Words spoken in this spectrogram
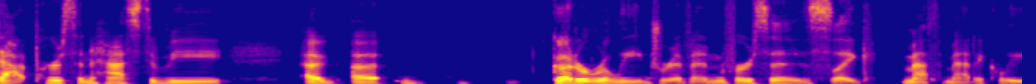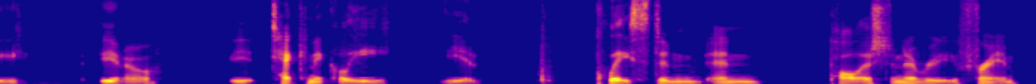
that person has to be a, a gutturally driven versus like mathematically, you know, technically you know, placed and and polished in every frame.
